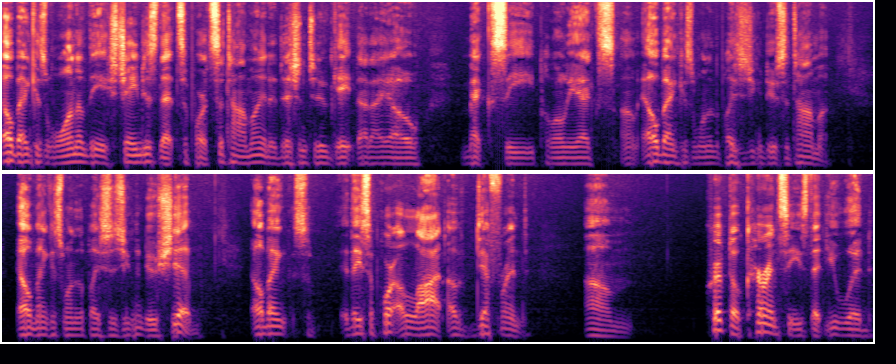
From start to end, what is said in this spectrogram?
LBank is one of the exchanges that supports Saitama in addition to Gate.io, MEXC, Poloniex. Um, LBank is one of the places you can do Saitama. L Bank is one of the places you can do SHIB. LBank, they support a lot of different um, cryptocurrencies that you would,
